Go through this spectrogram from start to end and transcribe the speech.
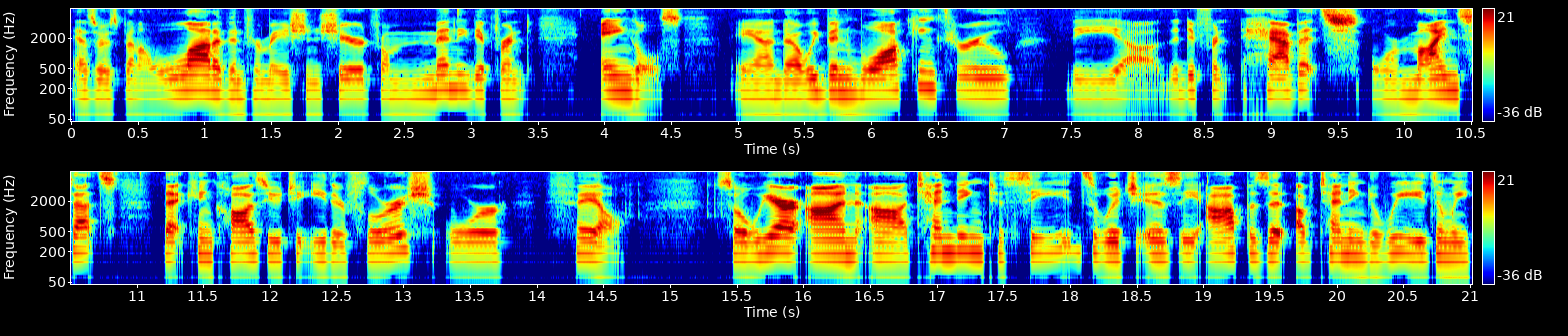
as there's been a lot of information shared from many different angles. And uh, we've been walking through the uh, the different habits or mindsets that can cause you to either flourish or fail. So we are on uh, tending to seeds, which is the opposite of tending to weeds, and we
